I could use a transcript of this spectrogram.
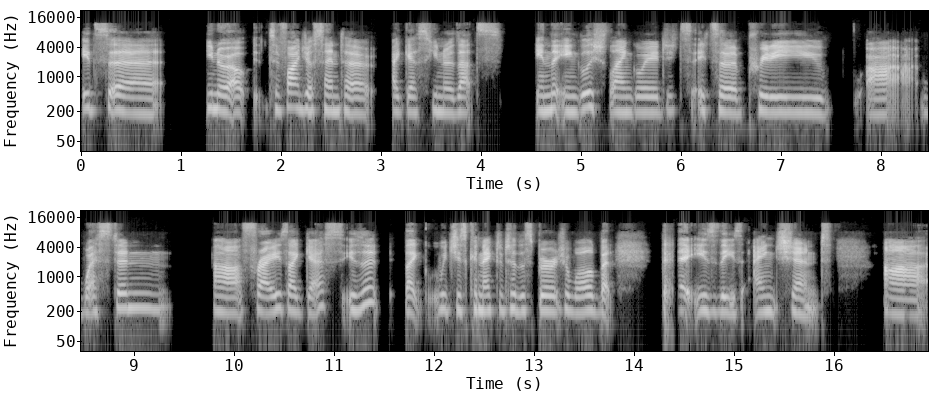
it's uh, you know uh, to find your center. I guess you know that's in the English language. It's it's a pretty uh, Western uh, phrase, I guess, is it? Like, which is connected to the spiritual world, but there is these ancient uh,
